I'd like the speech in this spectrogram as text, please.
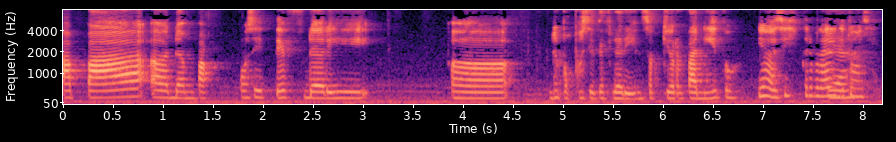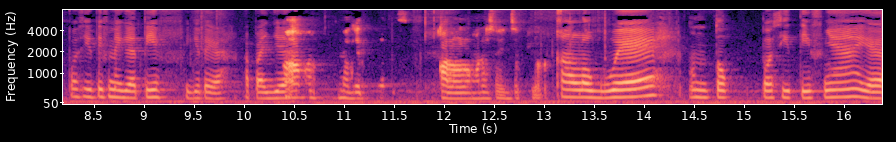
Apa eh, dampak positif dari eh, dampak positif dari insecure tadi itu? Ya gak sih? Tadi pertanyaan ya gitu gak sih? positif negatif gitu ya? Apa aja? Ah, negatif. Kalau lo ngerasa insecure. Kalau gue untuk positifnya ya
